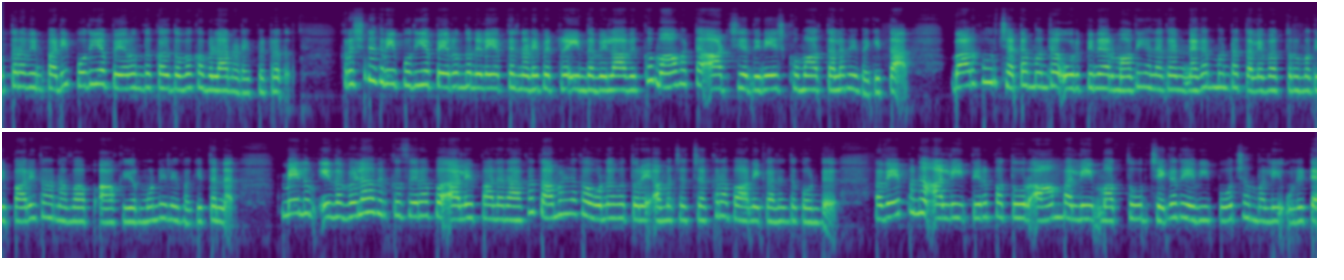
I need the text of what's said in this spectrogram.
உத்தரவின்படி புதிய பேருந்துகள் துவக்க விழா நடைபெற்றது. கிருஷ்ணகிரி புதிய பேருந்து நிலையத்தில் நடைபெற்ற இந்த விழாவிற்கு மாவட்ட ஆட்சியர் தினேஷ்குமார் தலைமை வகித்தார். பர்கூர் சட்டமன்ற உறுப்பினர் மதியழகன் நகர்மன்ற தலைவர் திருமதி பரிதா நவாப் ஆகியோர் முன்னிலை வகித்தனர். மேலும் இந்த விழாவிற்கு சிறப்பு அழைப்பாளராக தமிழக உணவுத்துறை அமைச்சர் சக்கரபாணி கலந்து கொண்டு வேப்பன அள்ளி திருப்பத்தூர் ஆம்பள்ளி மத்தூர் ஜெகதேவி போச்சம்பள்ளி உள்ளிட்ட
